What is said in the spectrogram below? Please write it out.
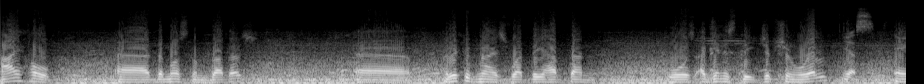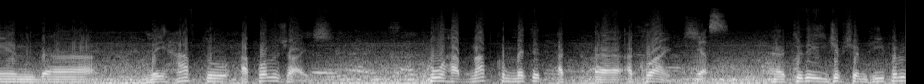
I hope uh, the Muslim brothers uh, recognize what they have done was against the Egyptian will Yes. and uh, they have to apologize who have not committed a, uh, a crimes Yes. uh, to the Egyptian people.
